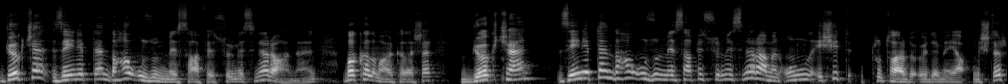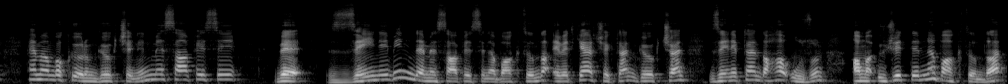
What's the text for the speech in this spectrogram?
Gökçen Zeynep'ten daha uzun mesafe sürmesine rağmen bakalım arkadaşlar. Gökçen Zeynep'ten daha uzun mesafe sürmesine rağmen onunla eşit tutarda ödeme yapmıştır. Hemen bakıyorum Gökçen'in mesafesi ve Zeynep'in de mesafesine baktığımda evet gerçekten Gökçen Zeynep'ten daha uzun ama ücretlerine baktığımda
